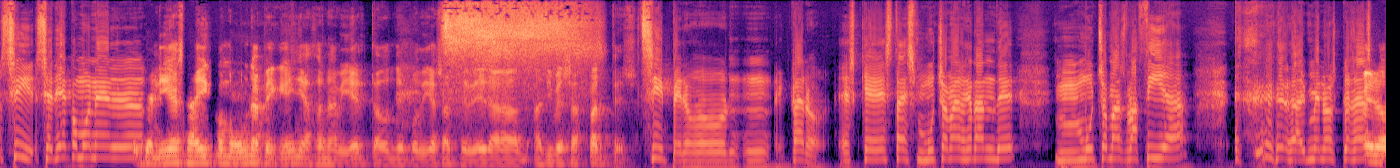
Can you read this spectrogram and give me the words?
Sí, sería como en el. Tenías ahí como una pequeña zona abierta donde podías acceder a, diversas partes. Sí, pero mm, claro, es que esta es mucho más grande, mucho más vacía, hay menos cosas. Pero,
